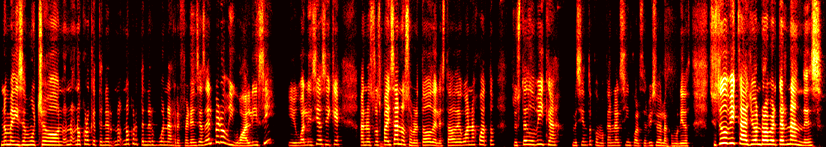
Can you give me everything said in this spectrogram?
No me dice mucho, no, no, creo que tener, no, no creo tener buenas referencias de él, pero igual y sí. Igual y sí, así que a nuestros paisanos, sobre todo del estado de Guanajuato, si usted ubica, me siento como Canal 5 al servicio de la comunidad, si usted ubica a John Robert Hernández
